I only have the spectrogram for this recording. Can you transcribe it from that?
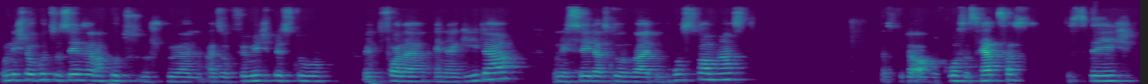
Und nicht nur gut zu sehen, sondern auch gut zu spüren. Also für mich bist du mit voller Energie da. Und ich sehe, dass du einen weiten Brustraum hast, dass du da auch ein großes Herz hast, das sehe ich.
